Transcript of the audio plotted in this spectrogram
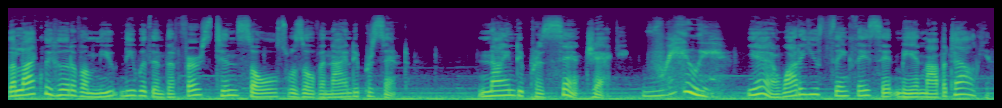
The likelihood of a mutiny within the first 10 sols was over 90%. 90%, Jacki. Really? Yeah, why do you think they sent me and my battalion?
